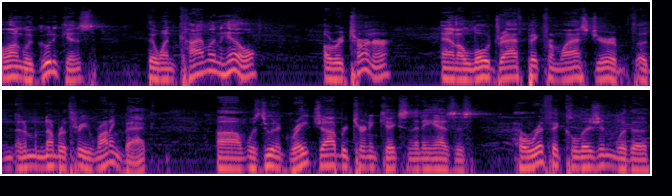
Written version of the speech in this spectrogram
along with Gutekunst that when Kylin Hill, a returner and a low draft pick from last year, a number three running back, um, was doing a great job returning kicks, and then he has this horrific collision with a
